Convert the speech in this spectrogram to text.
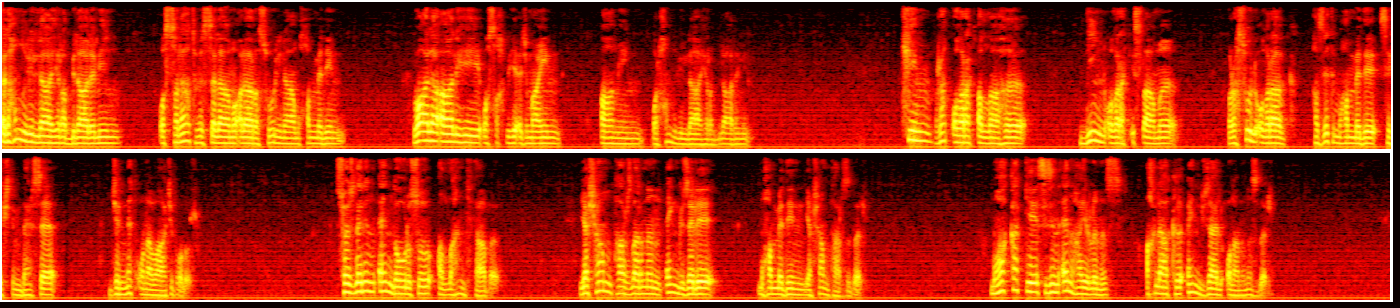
Elhamdülillahi Rabbil Alemin. Ve salatu ve selamu ala Resulina Muhammedin. Ve ala alihi ve sahbihi ecmain. Amin. Velhamdülillahi Rabbil Alemin. Kim Rab olarak Allah'ı, din olarak İslam'ı, Resul olarak Hazreti Muhammed'i seçtim derse, cennet ona vacip olur. Sözlerin en doğrusu Allah'ın kitabı. Yaşam tarzlarının en güzeli Muhammed'in yaşam tarzıdır. Muhakkak ki sizin en hayırlınız, ahlakı en güzel olanınızdır.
